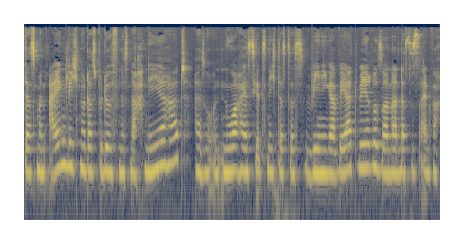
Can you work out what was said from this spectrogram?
dass man eigentlich nur das Bedürfnis nach Nähe hat. Also und nur heißt jetzt nicht, dass das weniger wert wäre, sondern dass es einfach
